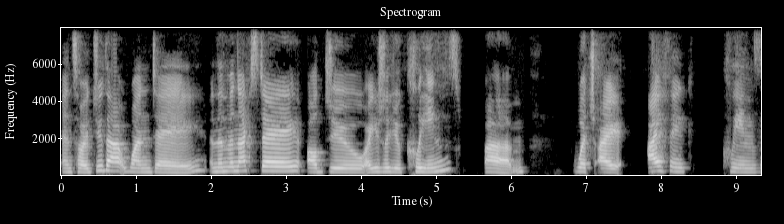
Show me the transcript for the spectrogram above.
and so I do that one day, and then the next day I'll do. I usually do cleans, um, which I I think cleans.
